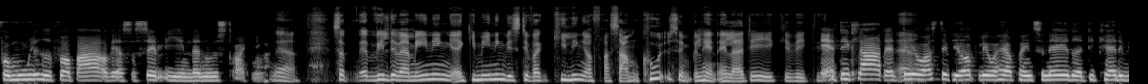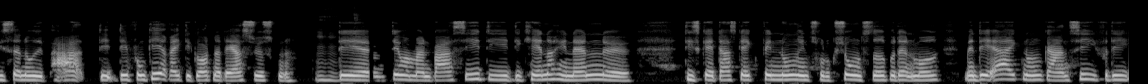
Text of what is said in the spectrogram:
få mulighed for bare at være sig selv i en eller anden udstrækning. Ja. Så øh, vil det være mening, at give mening, hvis det var killinger fra samme kul simpelthen, eller er det ikke vigtigt? Ja, det er klart, at ja. det er jo også det, vi oplever her på internatet, at de katte, vi sender ud i par, det, det fungerer rigtig godt, når det er søskende. Mm-hmm. Det, det må man bare sige, de, de kender hinanden, øh, de skal, der skal ikke finde nogen introduktion sted på den måde. Men det er ikke nogen garanti, fordi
